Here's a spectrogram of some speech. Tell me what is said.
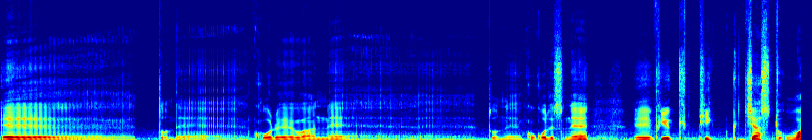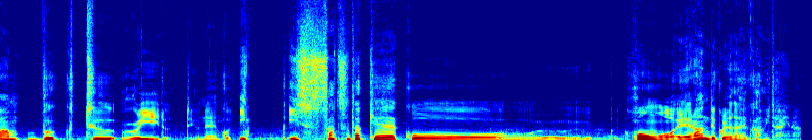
えー、っとね、これはねえっ、とね、ここですね。えー、If you pick just one book to read っていうね、こう一冊だけこう、本を選んでくれないかみたいな、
